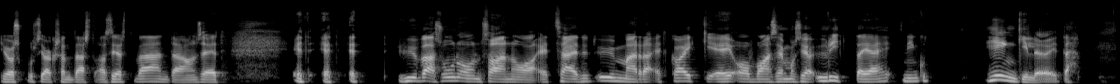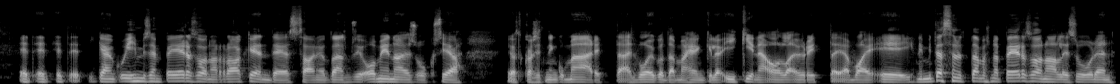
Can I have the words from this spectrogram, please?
joskus jaksan tästä asiasta vääntää, on se, että et, et, et, hyvä sun on sanoa, että sä et nyt ymmärrä, että kaikki ei ole vaan semmoisia yrittäjä niin kuin henkilöitä, että et, et, et ikään kuin ihmisen persoonan rakenteessa on jotain semmoisia ominaisuuksia, jotka sitten niinku määrittää, että voiko tämä henkilö ikinä olla yrittäjä vai ei. Niin mitä sä nyt tämmöisenä persoonallisuuden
